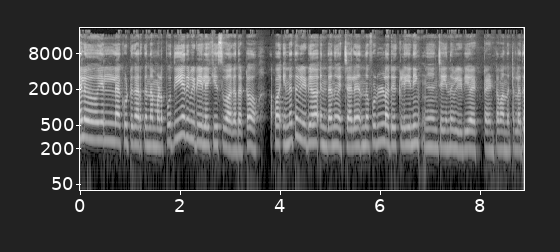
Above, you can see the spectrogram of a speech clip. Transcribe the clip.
ഹലോ എല്ലാ കൂട്ടുകാർക്കും നമ്മൾ പുതിയൊരു വീഡിയോയിലേക്ക് സ്വാഗതം കേട്ടോ അപ്പോൾ ഇന്നത്തെ വീഡിയോ എന്താണെന്ന് വെച്ചാൽ ഇന്ന് ഫുള്ളൊരു ക്ലീനിങ് ചെയ്യുന്ന വീഡിയോ ഇട്ടായിട്ട് വന്നിട്ടുള്ളത്.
